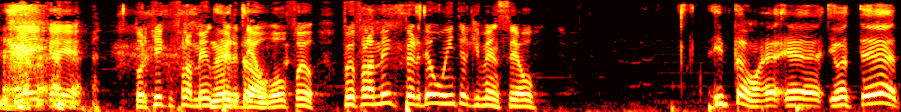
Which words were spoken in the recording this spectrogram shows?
E aí, Caê? Por que, que o Flamengo Não, perdeu? então- Ou foi, foi o Flamengo que perdeu ou o Inter que venceu? Então, é, é, eu até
